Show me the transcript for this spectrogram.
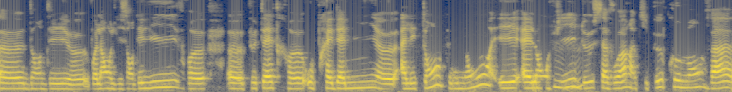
euh, dans des, euh, voilà, en lisant des livres, peut-être auprès d'amis allaitantes ou non, et elle a envie mmh de savoir un petit peu comment va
